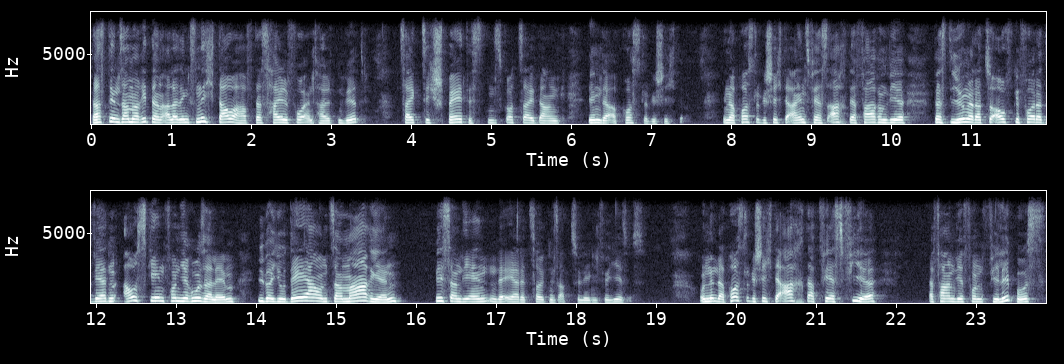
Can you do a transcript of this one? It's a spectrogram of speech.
Dass den Samaritern allerdings nicht dauerhaft das Heil vorenthalten wird, zeigt sich spätestens, Gott sei Dank, in der Apostelgeschichte. In Apostelgeschichte 1, Vers 8 erfahren wir, dass die Jünger dazu aufgefordert werden, ausgehend von Jerusalem über Judäa und Samarien bis an die Enden der Erde Zeugnis abzulegen für Jesus. Und in der Apostelgeschichte 8 ab Vers 4 erfahren wir von Philippus,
